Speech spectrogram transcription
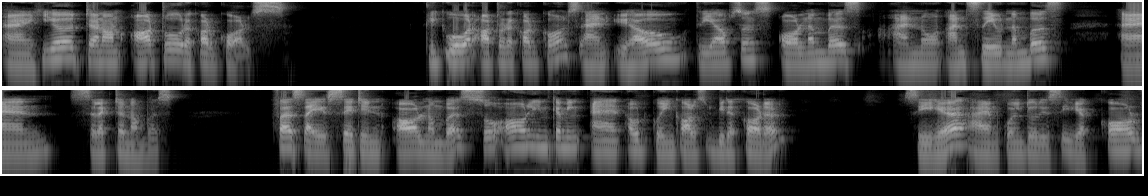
and here turn on auto record calls. Click over auto record calls and you have three options all numbers unknown unsaved numbers and selected numbers. First i set in all numbers so all incoming and outgoing calls will be recorded. See here i am going to receive a call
